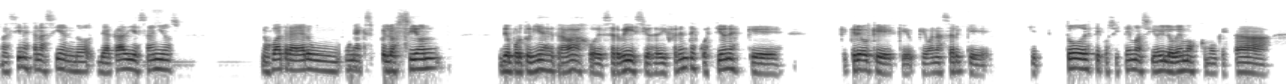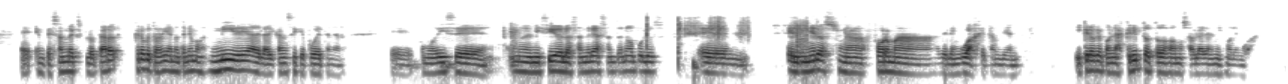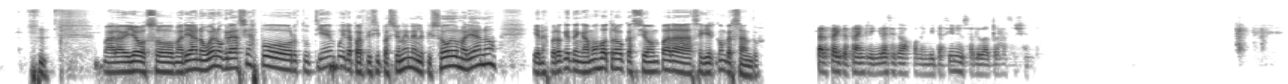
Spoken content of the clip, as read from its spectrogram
recién están haciendo, de acá a 10 años nos va a traer una explosión de oportunidades de trabajo, de servicios, de diferentes cuestiones que, creo que, van a hacer que, todo este ecosistema, si hoy lo vemos como que está eh, empezando a explotar, creo que todavía no tenemos ni idea del alcance que puede tener. Eh, como dice uno de mis ídolos, Andreas Antonopoulos, eh, el dinero es una forma de lenguaje también. Y creo que con las cripto todos vamos a hablar el mismo lenguaje. Maravilloso, Mariano. Bueno, gracias por tu tiempo y la participación en el episodio, Mariano. Y espero que tengamos otra ocasión para seguir conversando. Perfecto, Franklin. Gracias a vos por la invitación y un saludo a todos los oyentes.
